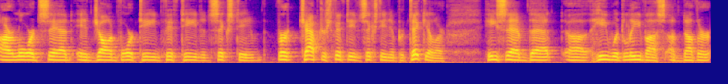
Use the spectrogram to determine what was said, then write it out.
our Lord said in John 14, 15, and 16, chapters 15 and 16 in particular, he said that uh, he would leave us another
